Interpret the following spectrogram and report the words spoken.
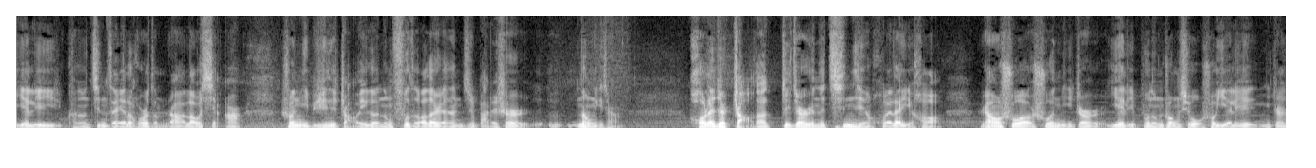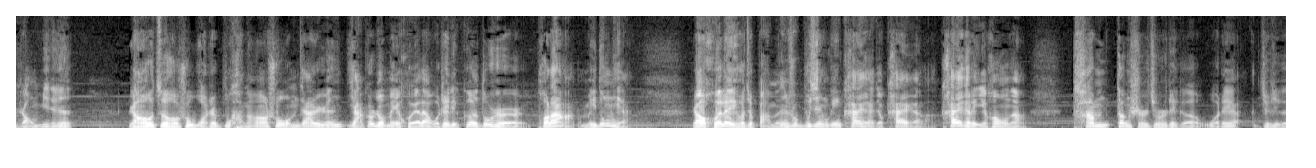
夜里可能进贼了或者怎么着，老响。说你必须得找一个能负责的人，就把这事儿弄一下。后来就找到这家人的亲戚回来以后，然后说说你这儿夜里不能装修，说夜里你这扰民。然后最后说，我这不可能，说我们家这人压根就没回来，我这里搁的都是破烂，没东西。然后回来以后就把门说不信，我给你开开，就开开了。开开了。以后呢，他们当时就是这个我这个就这个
